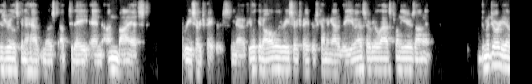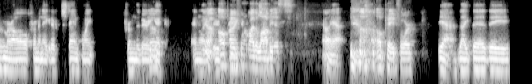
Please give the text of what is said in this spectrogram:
Israel is going to have the most up to date and unbiased research papers. You know, if you look at all the research papers coming out of the US over the last 20 years on it, the majority of them are all from a negative standpoint from the very get And like, yeah, all paid for by the lobbyists. Oh yeah, all paid for. Yeah, like the the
